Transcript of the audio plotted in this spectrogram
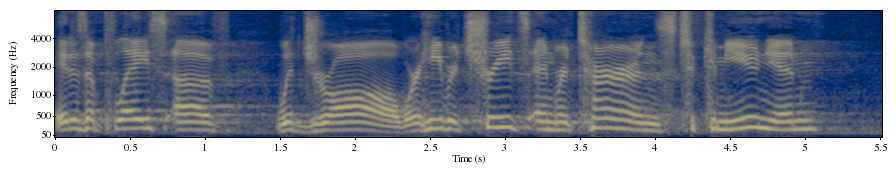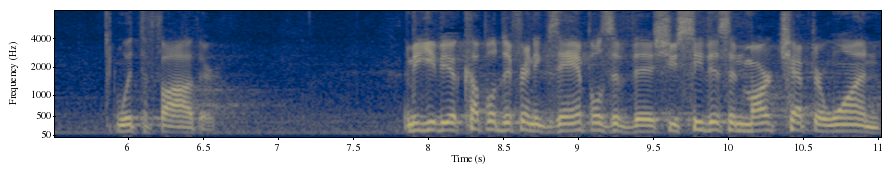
It is a place of withdrawal, where he retreats and returns to communion with the Father. Let me give you a couple different examples of this. You see this in Mark chapter 1,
